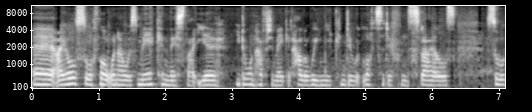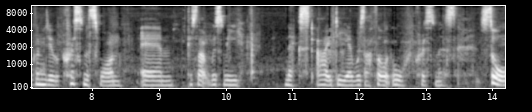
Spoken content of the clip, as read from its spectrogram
uh, I also thought when I was making this that you, you don't have to make it Halloween. You can do it lots of different styles. So we're going to do a Christmas one because um, that was me next idea was I thought, oh, Christmas. So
